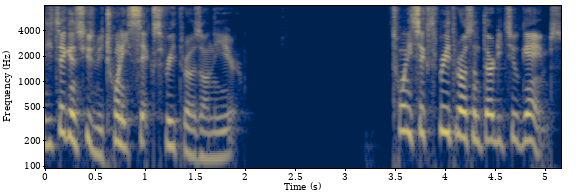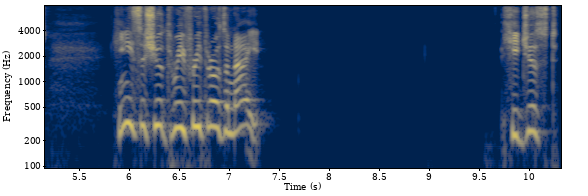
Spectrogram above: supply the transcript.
he's taken excuse me 26 free throws on the year. 26 free throws in 32 games. He needs to shoot three free throws a night. He just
